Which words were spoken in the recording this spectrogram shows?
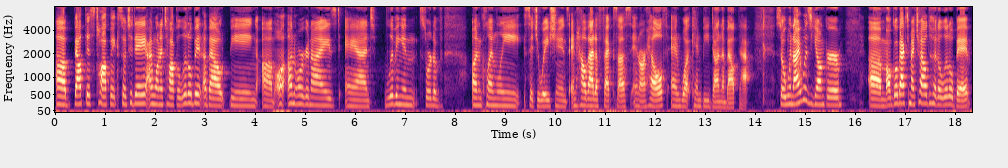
uh, about this topic. So today I want to talk a little bit about being um, unorganized and living in sort of uncleanly situations and how that affects us in our health and what can be done about that. So when I was younger, um, I'll go back to my childhood a little bit.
